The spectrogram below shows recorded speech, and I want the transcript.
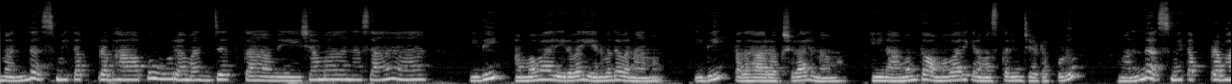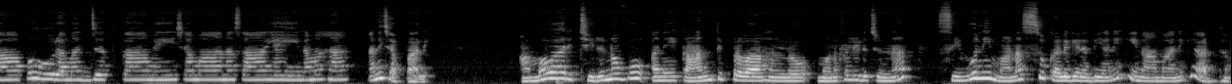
మందస్మిత ప్రభాపూరమజ్జత్కామేశ మానస. ఇది అమ్మవారి ఇరవై ఎనిమిదవ నామం. ఇది పదహారు అక్షరాల నామం. ఈ నామంతో అమ్మవారికి నమస్కరించేటప్పుడు మందస్మిత ప్రభాపూరమజ్జత్కామేశ మానసాయై నమః అని చెప్పాలి. అమ్మవారి చిరునవ్వు అనే కాంతి ప్రవాహంలో మొనకలిడుచున్న శివుని మనస్సు కలిగినది అని ఈ నామానికి అర్థం.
